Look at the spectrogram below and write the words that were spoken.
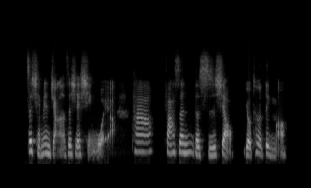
这前面讲的这些行为啊，它发生的时效有特定吗？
